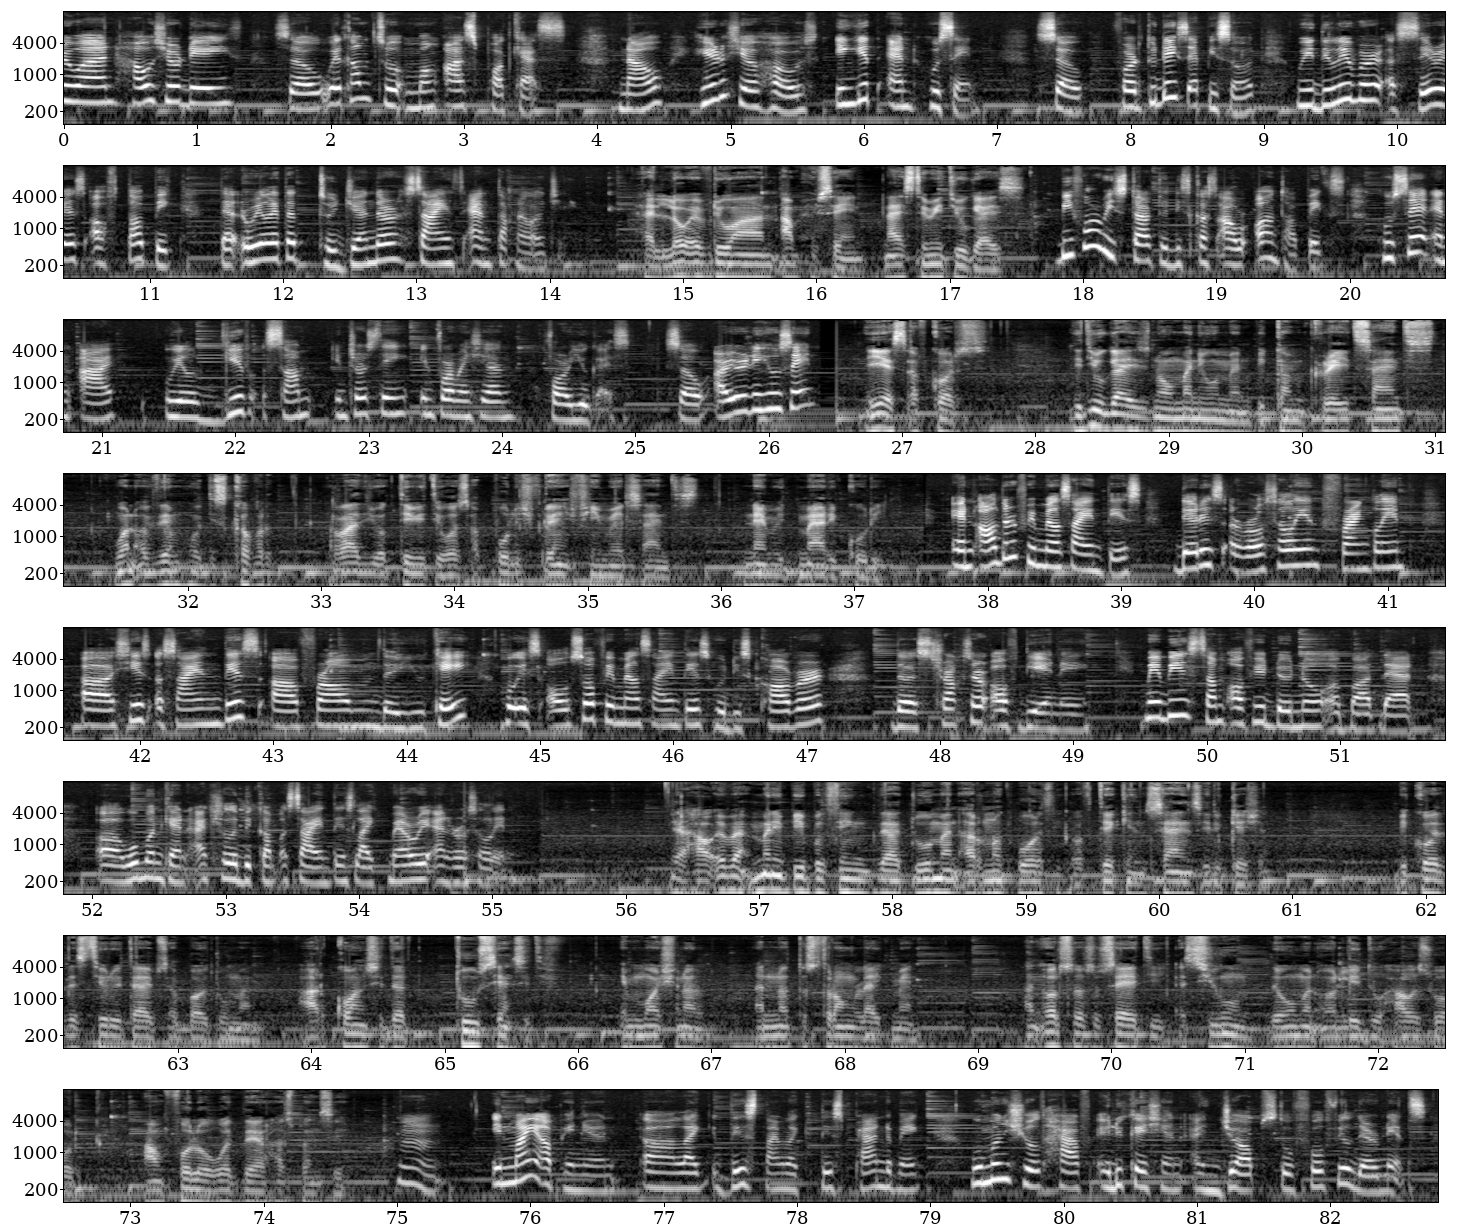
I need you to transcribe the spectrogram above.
everyone, how's your day? So, welcome to Among Us podcast. Now, here's your host Inggit and Hussain. So, for today's episode, we deliver a series of topics that related to gender, science, and technology. Hello everyone, I'm Hussain. Nice to meet you guys. Before we start to discuss our own topics, Hussain and I will give some interesting information for you guys. So, are you ready, Hussain? Yes, of course. Did you guys know many women become great scientists? One of them who discovered radioactivity was a Polish French female scientist named Marie Curie. And other female scientists, there is a Rosalind Franklin. Uh, she is a scientist uh, from the UK who is also a female scientist who discovered the structure of DNA. Maybe some of you don't know about that. A woman can actually become a scientist like Mary and Rosalind. Yeah, however, many people think that women are not worthy of taking science education because the stereotypes about women are considered too sensitive, emotional, and not strong like men. And also, society assume the women only do housework and follow what their husbands say. Hmm. In my opinion, uh, like this time, like this pandemic, women should have education and jobs to fulfill their needs.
